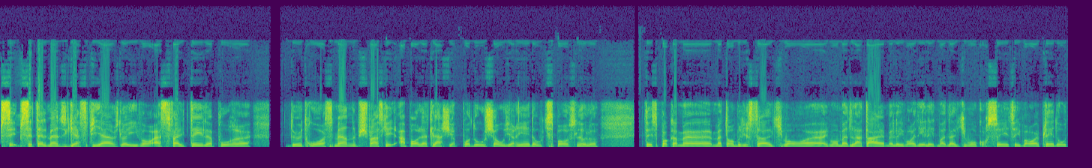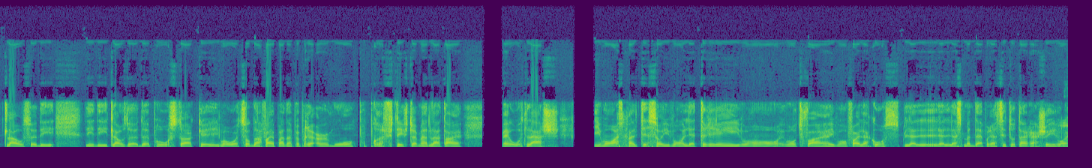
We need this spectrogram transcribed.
C'est tellement du gaspillage. Là. Ils vont asphalter là, pour euh, deux, trois semaines. Puis je pense qu'à part le clash, il n'y a pas d'autre chose, il n'y a rien d'autre qui se passe là. là. C'est pas comme, euh, mettons, Bristol qui vont, euh, ils vont mettre de la terre, mais là, il va y avoir des late modèles qui vont courser. Il va y avoir plein d'autres classes, des, classes de, pro stock. Il va y avoir toutes sortes d'affaires pendant à peu près un mois pour profiter justement de la terre. Mais au clash, ils vont asphalter ça, ils vont lettrer, ils vont, ils vont tout faire, ils vont faire la course, puis la, semaine d'après, c'est tout arraché. Oui,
